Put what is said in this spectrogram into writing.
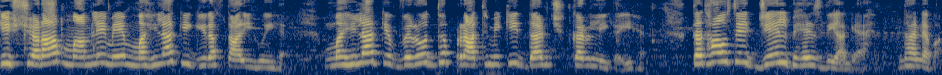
कि शराब मामले में महिला की गिरफ्तारी हुई है। महिला के विरुद्ध प्राथमिकी दर्ज कर ली गई है, तथा उसे जेल भेज दिया गया है। धन्यवाद।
